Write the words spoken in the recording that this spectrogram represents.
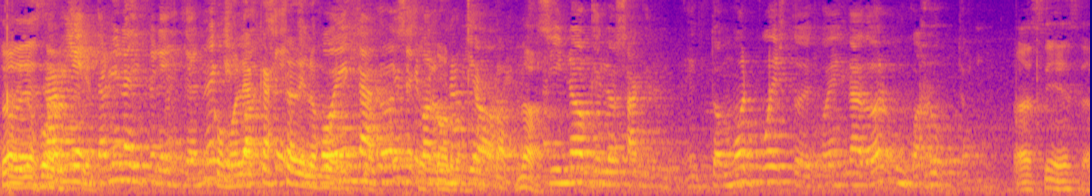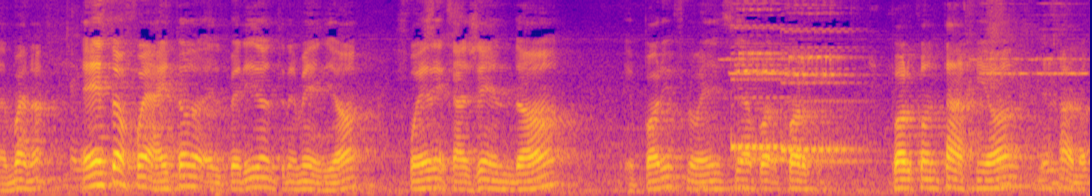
todo los eso. Está bien, está bien la diferencia. No es Como que la casta se- de los Cohen Borgia. Gadol se corrompió, No. sino que los, eh, tomó el puesto de Cohen Gadol un corrupto. Así es, eh, bueno, esto fue ahí todo el periodo entre medio fue decayendo eh, por influencia, por, por, por contagio, déjalo,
